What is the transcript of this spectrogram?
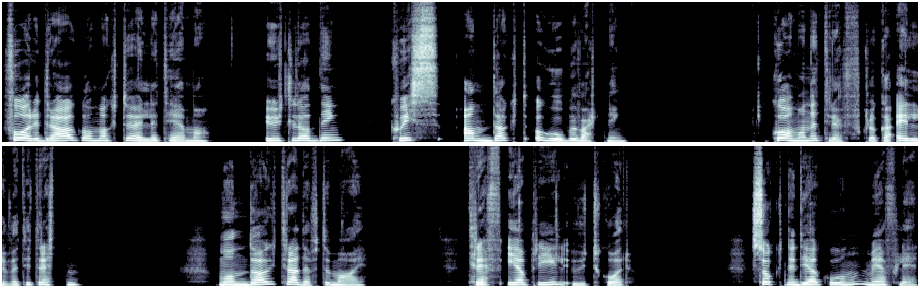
foredrag om aktuelle tema, utlodning, quiz, andakt og god bevertning. Kommende treff klokka 11 til 13. Måndag 30. mai. Treff i april utgår. Soknediakonen med fler.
